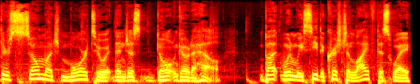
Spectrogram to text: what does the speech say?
there's so much more to it than just don't go to hell. But when we see the Christian life this way,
